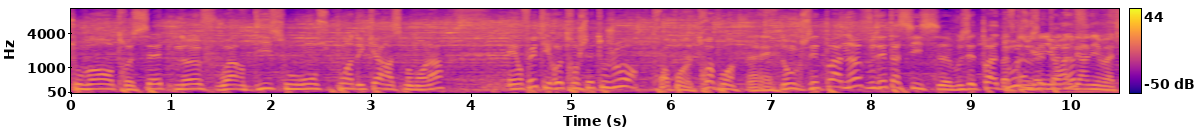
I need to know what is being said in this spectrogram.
souvent entre 7, 9, voire 10 ou 11 points d'écart à ce moment-là. Et en fait, il retranchait toujours 3 points. 3 points. Donc, vous n'êtes pas à 9, vous êtes à 6. Vous n'êtes pas à 12, Parce qu'on vous êtes à gagnera 9. le dernier match.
